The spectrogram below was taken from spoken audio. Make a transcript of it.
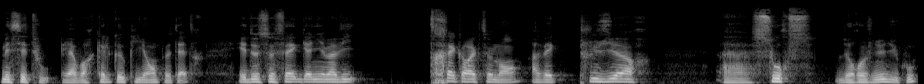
Mais c'est tout. Et avoir quelques clients peut-être. Et de ce fait, gagner ma vie très correctement avec plusieurs euh, sources de revenus du coup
